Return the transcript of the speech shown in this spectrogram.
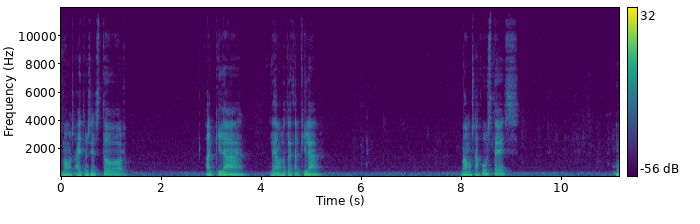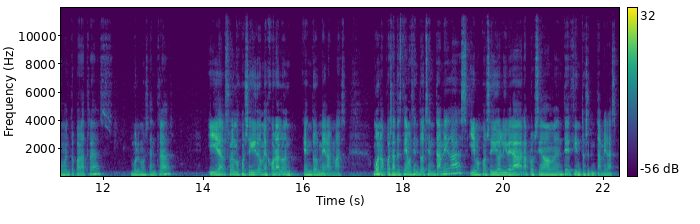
Vamos a iTunes Store, alquilar, le damos otra vez a alquilar, vamos a ajustes, un momento para atrás, volvemos a entrar y solo hemos conseguido mejorarlo en, 2 megas más. Bueno, pues antes teníamos 180 megas y hemos conseguido liberar aproximadamente 170 megas.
